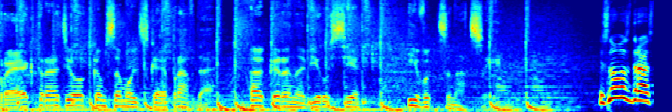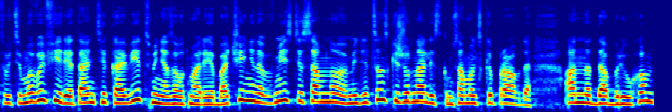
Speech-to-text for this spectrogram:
Проект радио «Комсомольская правда» о коронавирусе и вакцинации. И снова здравствуйте. Мы в эфире. Это «Антиковид». Меня зовут Мария Баченина. Вместе со мной медицинский журналист «Комсомольской правды» Анна Добрюха.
